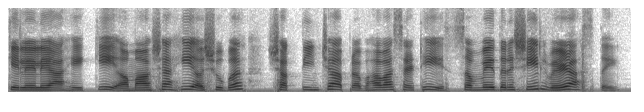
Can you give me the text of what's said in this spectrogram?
केलेले आहे की अमावशा ही अशुभ शक्तींच्या प्रभावासाठी संवेदनशील वेळ असते.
